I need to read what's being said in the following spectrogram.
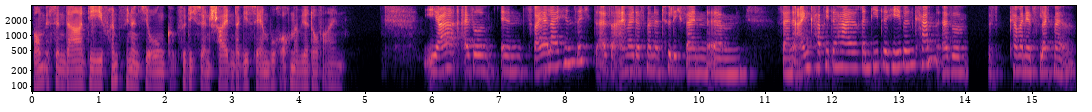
Warum ist denn da die Fremdfinanzierung für dich so entscheidend? Da gehst du ja im Buch auch immer wieder drauf ein. Ja, also in zweierlei Hinsicht. Also einmal, dass man natürlich sein, ähm, seine Eigenkapitalrendite hebeln kann. Also das kann man jetzt vielleicht mal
